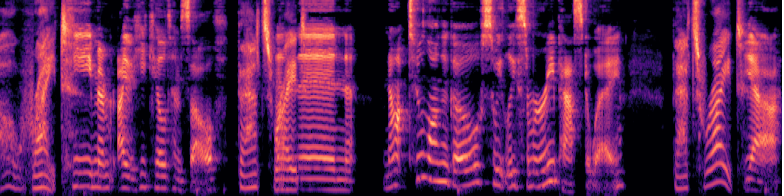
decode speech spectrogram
Oh, right. He remember I, he killed himself. That's right. And then not too long ago, Sweet Lisa Marie passed away. That's right. Yeah.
